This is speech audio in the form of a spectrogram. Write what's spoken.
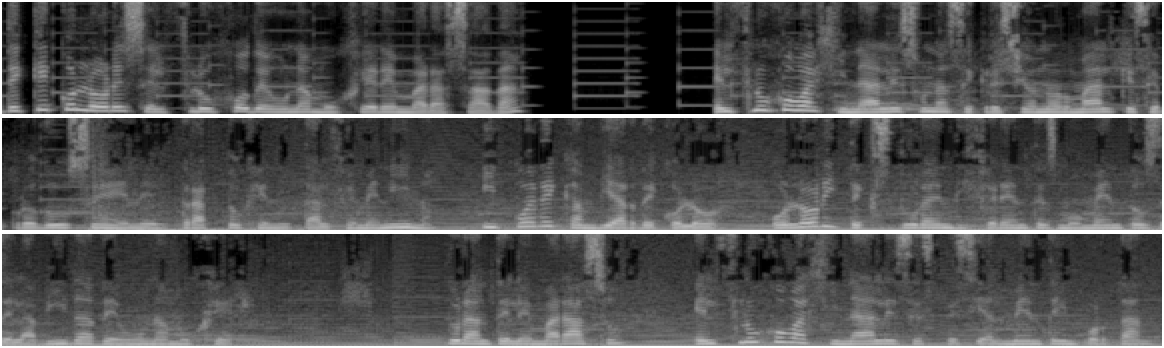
¿De qué color es el flujo de una mujer embarazada? El flujo vaginal es una secreción normal que se produce en el tracto genital femenino y puede cambiar de color, olor y textura en diferentes momentos de la vida de una mujer. Durante el embarazo, el flujo vaginal es especialmente importante,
